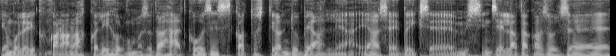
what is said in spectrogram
ja mul oli ka kananahk oli ihul, kui ma seda häält kuulsin, sest katust ei olnud ju peal ja, ja see kõik see, mis siin selja taga sul see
